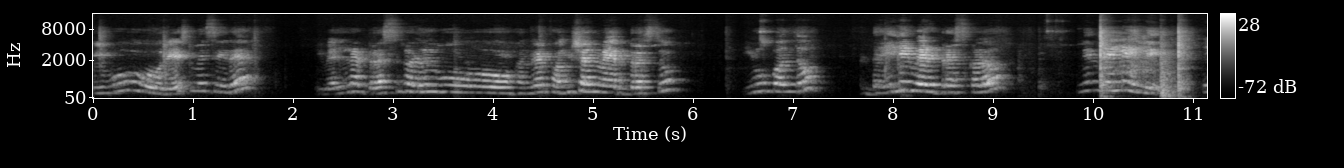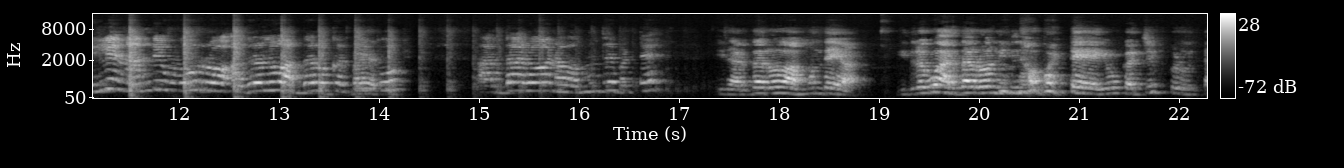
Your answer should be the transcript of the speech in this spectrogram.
ಇವು ರೇಷ್ಮೆ ಸೀರೆ ಇವೆಲ್ಲ ಡ್ರೆಸ್ಗಳು ಇವು ಅಂದ್ರೆ ಫಂಕ್ಷನ್ ವೇರ್ ಡ್ರೆಸ್ಸು ಇವು ಬಂದು ಡೈಲಿ ವೇರ್ ಡ್ರೆಸ್ಗಳು ನಿಂದ ಇಲ್ಲಿ ಇಲ್ಲಿ? ಇಲ್ಲಿ ನಂದಿ ಮೂರು ಅದರಲ್ಲೂ ಅರ್ಧ ರೋ ಕಟ್ಬೇಕು. ಅರ್ಧ ರೋ ನಾವು ಅಮ್ಮಂದೆ ಬಟ್ಟೆ. ಇದು ಅರ್ಧ ರೋ ಅಮ್ಮಂದೆಯ. ಇದ್ರಾಗೂ ಅರ್ಧ ರೋ ನಿನ್ನ ಬಟ್ಟೆ ಇವು ಕರ್ಚಿಫ್ಗಳು ಅಂತ.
